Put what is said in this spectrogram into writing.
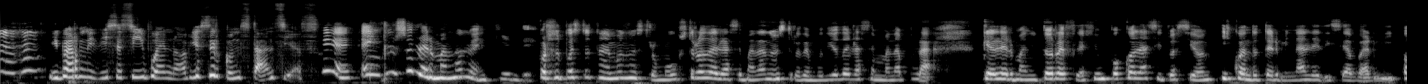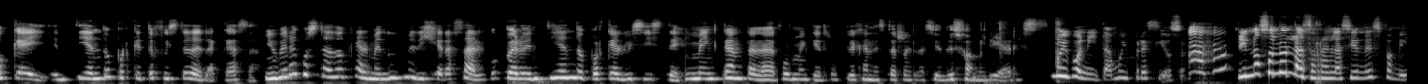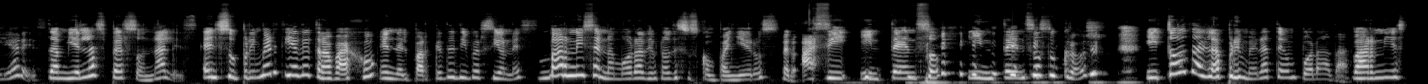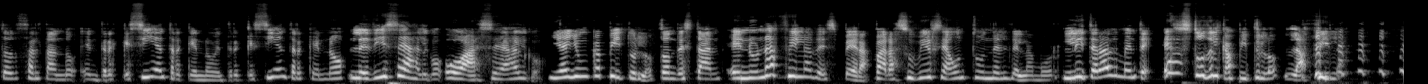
Y Barney dice, sí, bueno, había circunstancias. e incluso el hermano lo entiende. Por supuesto, tenemos nuestro monstruo de la semana, nuestro demonio de la semana para que el hermanito refleje un poco la situación. Y cuando termina le dice a Barney, ok, entiendo por qué te fuiste de la casa. Me hubiera gustado que al menos me dijeras algo, pero entiendo por qué lo hiciste. Me encanta la forma en que reflejan estas relaciones familiares. Muy bonita, muy preciosa. Y no solo las relaciones familiares, también las personales. En su primer día de trabajo en el parque de diversiones, Barney se enamora de uno de sus compañeros, pero así intenso, intenso su crush. Y toda la primera temporada, Barney está saltando entre que sí, entre que no, entre que sí, entre que no, le dice algo o hace algo. Y hay un capítulo donde están en una fila de espera para subirse a un túnel del amor. Literalmente, eso es todo el capítulo, la fila.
